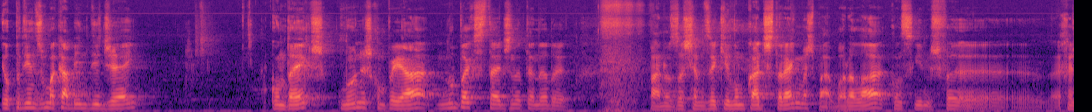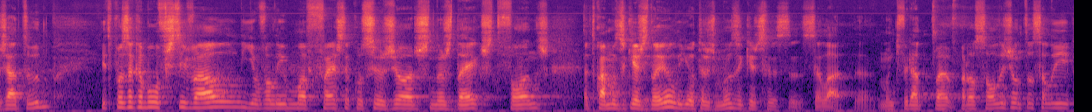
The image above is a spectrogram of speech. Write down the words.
ele pediu-nos uma cabine de DJ com decks, colunas, com PA, no backstage na tenda dele. Pá, nós achamos aquilo um bocado estranho, mas pá, bora lá, conseguimos arranjar tudo. E depois acabou o festival e houve ali uma festa com o seu Jorge nos decks de fones a tocar músicas dele e outras músicas, sei lá, muito virado para, para o solo e juntou-se ali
